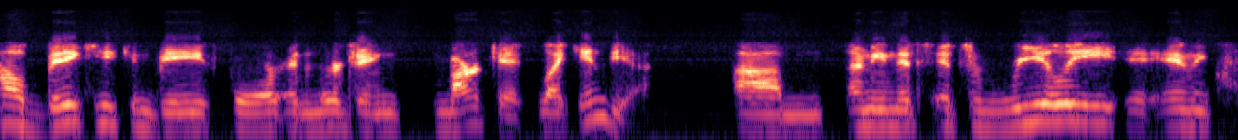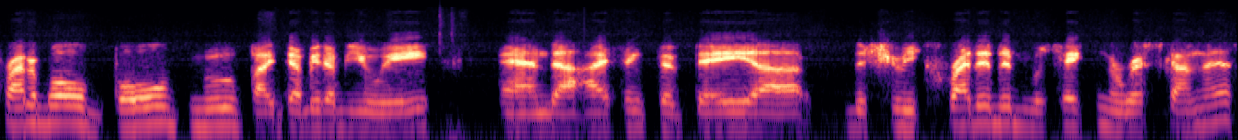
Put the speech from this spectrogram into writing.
How big he can be for an emerging market like India. Um, I mean, it's it's really an incredible, bold move by WWE, and uh, I think that they uh, they should be credited with taking a risk on this.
